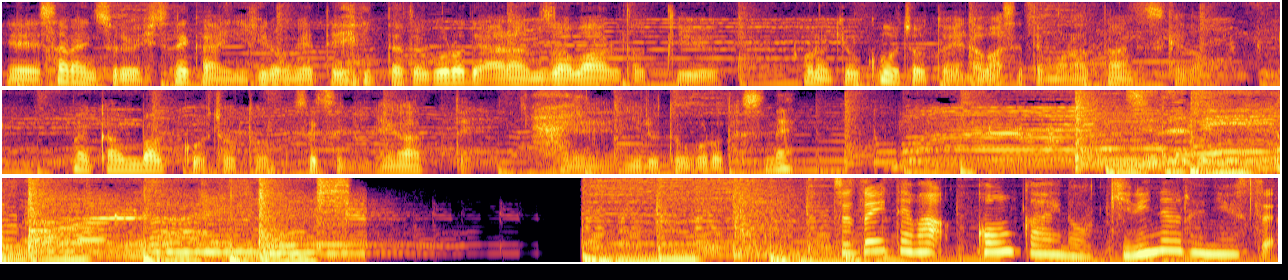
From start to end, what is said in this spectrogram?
えーさらにそれを世界に広げていったところで「アラン・ザ・ワールド」っていうこの曲をちょっと選ばせてもらったんですけど、まあ、カムバックをちょっと切に願って、えーいるところですね。続いては今回の気になるニュース。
